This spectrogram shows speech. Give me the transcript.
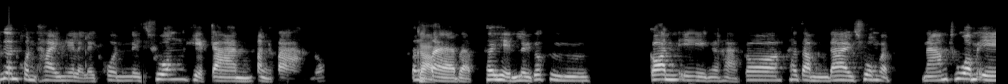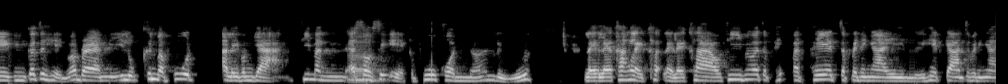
พื่อน ๆ คนไทยเนี่ยหลาย ๆ คนในช่วงเหตุการณ์ต่าง ๆ เนาะตั้งแต่แบบถ้าเห็นเลยก็คือ ก้อนเองอะค่ะ ก็ถ้าจำได้ช่วงแบบน้ำท่วมเองก็จะเห็นว่าแบรนด์นี้ลุกขึ้นมาพูดอะไรบางอย่างที่มันอ่า associate กับผู้คนเนอะหรือหลาย ๆ ครั้งหลายหลายๆคราวที่ไม่ว่าจะประเทศจะเป็นยังไง หรือเหตุการณ์จะเป็นยังไง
